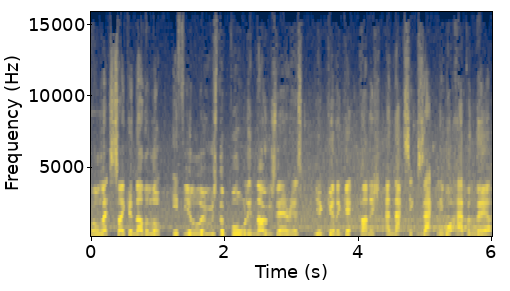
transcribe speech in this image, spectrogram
Well, let's take another look. If you lose the ball in those areas, you're going to get punished. And that's exactly what happened there.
